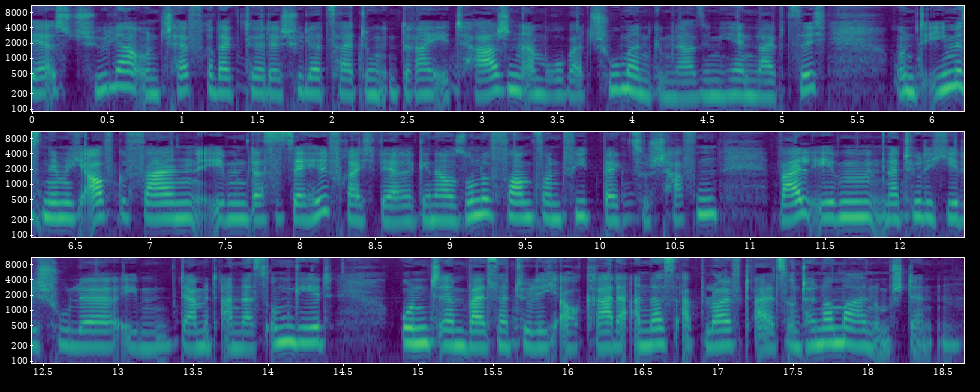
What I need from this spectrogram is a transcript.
Der ist Schüler und Chefredakteur der Schülerzeitung in drei Etagen am Robert-Schumann-Gymnasium hier in Leipzig. Und ihm ist nämlich aufgefallen, aufgefallen, eben, dass es sehr hilfreich wäre, genau so eine Form von Feedback zu schaffen, weil eben natürlich jede Schule eben damit anders umgeht und ähm, weil es natürlich auch gerade anders abläuft als unter normalen Umständen.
